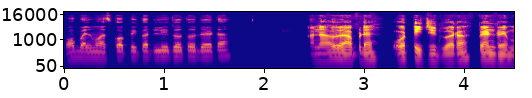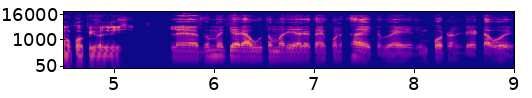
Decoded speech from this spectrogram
મોબાઈલમાં જ કોપી કરી લીધો હતો ડેટા અને હવે આપણે ઓટીજી દ્વારા પેન ડ્રાઈવમાં કોપી કરી લીધી એટલે ગમે ત્યારે આવું તમારી યારે કાંઈ પણ થાય કે ભાઈ ઇમ્પોર્ટન્ટ ડેટા હોય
